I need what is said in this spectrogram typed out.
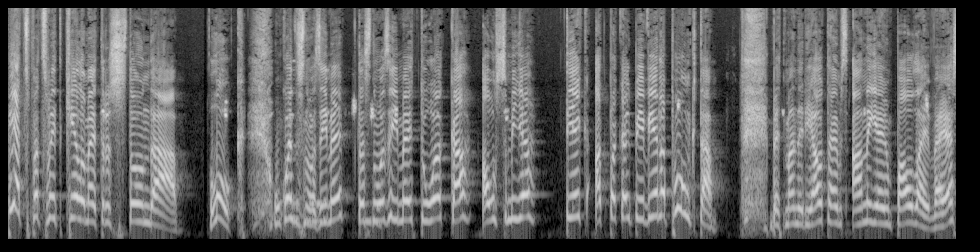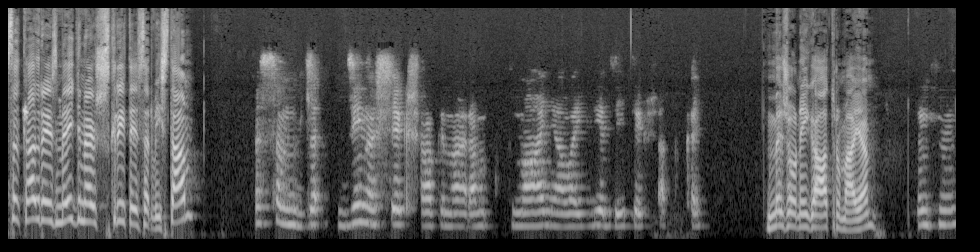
15 km/h. Lūk, un ko tas nozīmē? Tas nozīmē to, ka ausmiņa tiek atpakaļ pie viena punkta. Bet man ir jautājums Anijai un Paulai, vai esat kādreiz mēģinājuši skrietis ar vistām? Esam dzinuši iekšā, piemēram, mājā vai iedzīt iekšā atpakaļ. Mežonīgā ātrumā, ja? Mhm.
